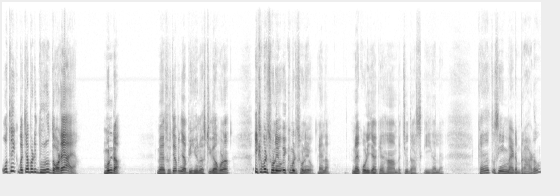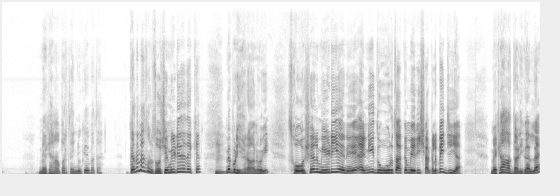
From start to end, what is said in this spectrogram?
ਉੱਥੇ ਇੱਕ ਬੱਚਾ ਬੜੀ ਦੂਰੋਂ ਦੌੜਿਆ ਆਇਆ ਮੁੰਡਾ। ਮੈਂ ਸੋਚਿਆ ਪੰਜਾਬੀ ਯੂਨੀਵਰਸਿਟੀ ਦਾ ਹੋਣਾ। ਇੱਕ ਮਿੰਟ ਸੁਣਿਓ ਇੱਕ ਮਿੰਟ ਸੁਣਿਓ ਕਹਿੰਦਾ। ਮੈਂ ਕੋਲੇ ਜਾ ਕੇ ਹਾਂ ਬੱਚੂ ਦੱਸ ਕੀ ਗੱਲ ਹੈ ਕਹਿੰਦਾ ਤੁਸੀਂ ਮੈਡਮ ਬਰਾੜ ਹੋ? ਮੈਂ ਕਿਹਾ ਹਾਂ ਪਰ ਤੈਨੂੰ ਕਿਵੇਂ ਪਤਾ? ਕਹਿੰਦਾ ਮੈਂ ਤੁਹਾਨੂੰ ਸੋਸ਼ਲ ਮੀਡੀਆ ਤੇ ਦੇਖਿਆ। ਮੈਂ ਬੜੀ ਹੈਰਾਨ ਹੋਈ ਸੋਸ਼ਲ ਮੀਡੀਆ ਨੇ ਇੰਨੀ ਦੂਰ ਤੱਕ ਮੇਰੀ ਸ਼ਕਲ ਭੇਜੀ ਆ। ਮੈਂ ਕਿਹਾ ਹੱਦ ਵਾਲੀ ਗੱਲ ਹੈ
